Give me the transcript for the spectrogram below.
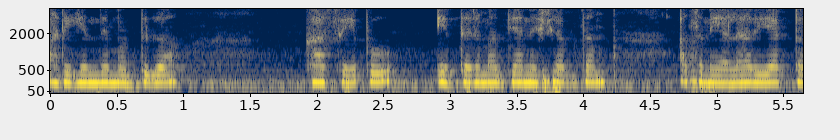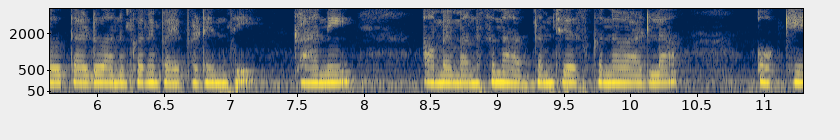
అడిగింది ముద్దుగా. కాసేపు ఇద్దరి మధ్య నిశ్శబ్దం. అతను ఎలా రియాక్ట్ అవుతాడు అనుకొని భయపడింది. కానీ ఆమె మనసును అర్థం చేసుకున్నవాడిలా ఓకే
